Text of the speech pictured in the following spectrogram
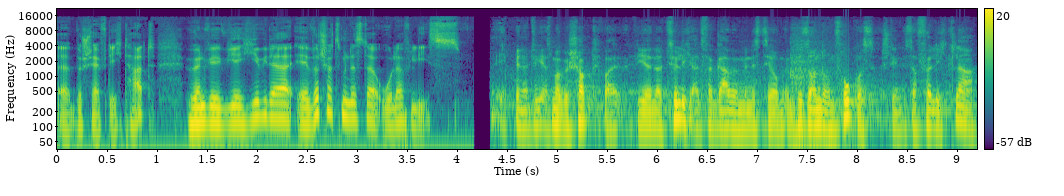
äh, beschäftigt hat. Hören wir, wir hier wieder äh, Wirtschaftsminister Olaf Lies. Ich bin natürlich erstmal geschockt, weil wir natürlich als Vergabeministerium im besonderen Fokus stehen, ist doch völlig klar.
